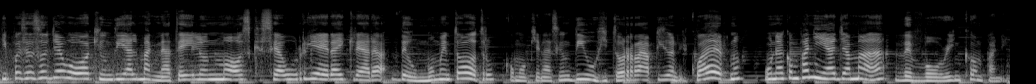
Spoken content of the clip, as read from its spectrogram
Y pues eso llevó a que un día el magnate Elon Musk se aburriera y creara de un momento a otro, como quien hace un dibujito rápido en el cuaderno, una compañía llamada The Boring Company,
